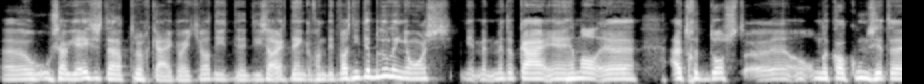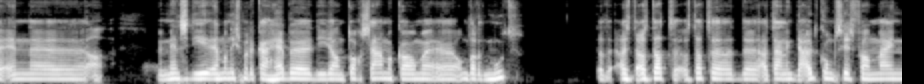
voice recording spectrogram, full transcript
uh, hoe zou Jezus daarop terugkijken, weet je wel? Die, die, zou echt denken van, dit was niet de bedoeling, jongens. Met, met elkaar helemaal uitgedost om de kalkoen zitten en mensen die helemaal niks met elkaar hebben, die dan toch samenkomen omdat het moet. Dat, als, als dat, als dat de, uiteindelijk de uitkomst is van mijn,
